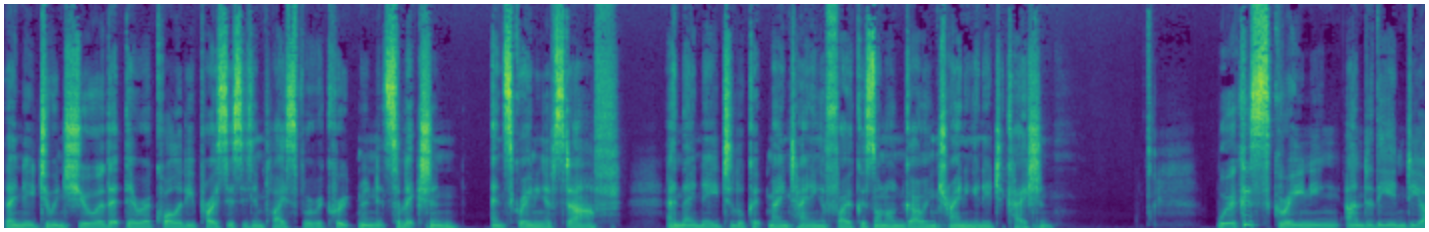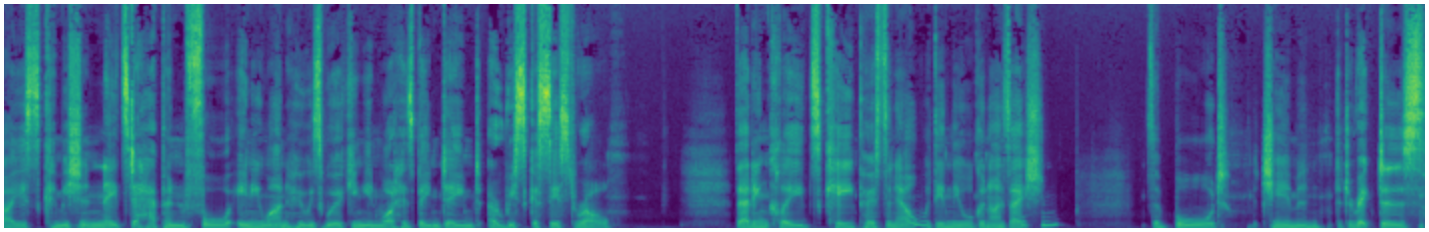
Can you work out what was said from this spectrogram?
They need to ensure that there are quality processes in place for recruitment, selection, and screening of staff, and they need to look at maintaining a focus on ongoing training and education. Worker screening under the NDIS Commission needs to happen for anyone who is working in what has been deemed a risk assessed role. That includes key personnel within the organisation, the board, the chairman, the directors,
